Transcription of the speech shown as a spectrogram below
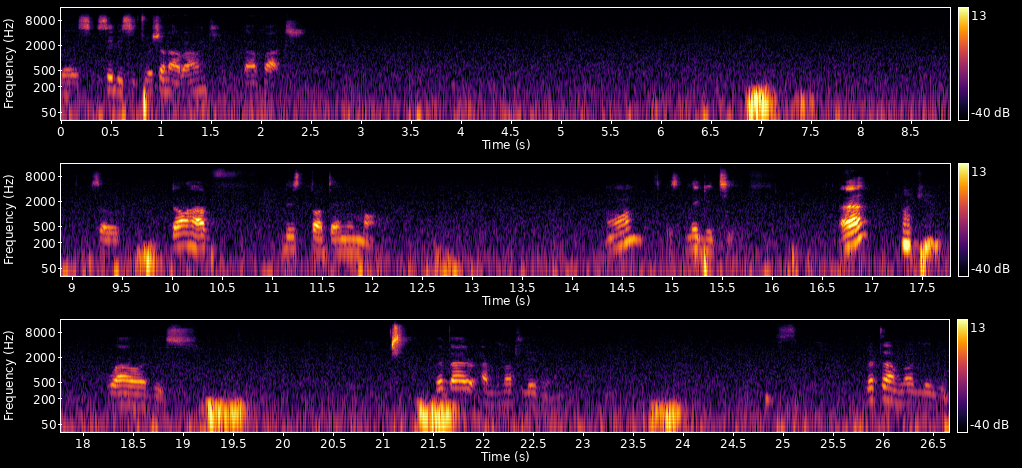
But see the situation around, that bad. So don't have this thought anymore. Hmm? It's negative. Eh? Okay. Why all this? Better I'm not living. Better I'm not living.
